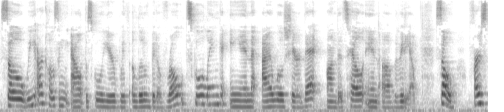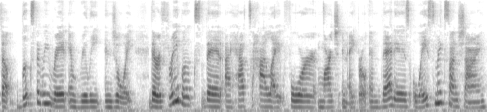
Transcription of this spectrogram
so we are closing out the school year with a little bit of road schooling and I will share that on the tail end of the video. So First up, books that we read and really enjoyed. There are three books that I have to highlight for March and April, and that is Ways to Make Sunshine,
